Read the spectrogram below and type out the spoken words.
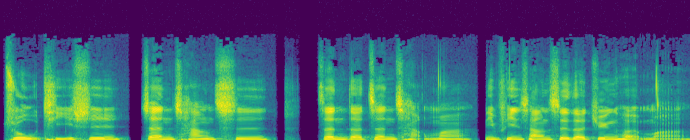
主题是：正常吃真的正常吗？你平常吃的均衡吗？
